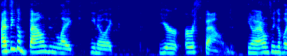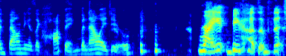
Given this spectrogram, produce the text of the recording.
I think of bounding like you know like you're earthbound. You know, I don't think of like bounding as like hopping, but now I do. right, because of this.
